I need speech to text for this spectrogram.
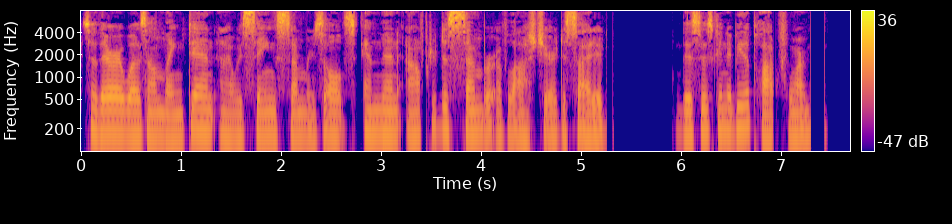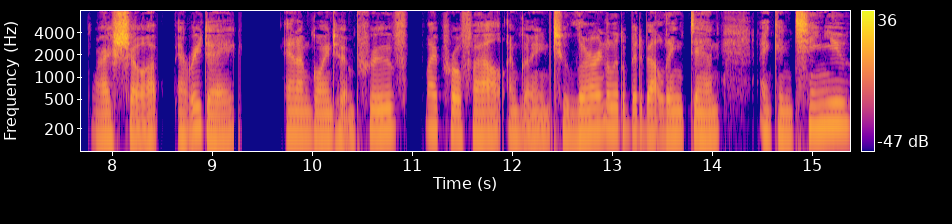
So there I was on LinkedIn and I was seeing some results. And then after December of last year, I decided this is going to be the platform where I show up every day and I'm going to improve my profile. I'm going to learn a little bit about LinkedIn and continue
